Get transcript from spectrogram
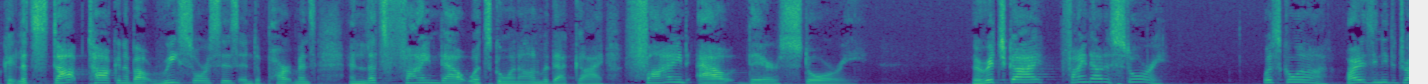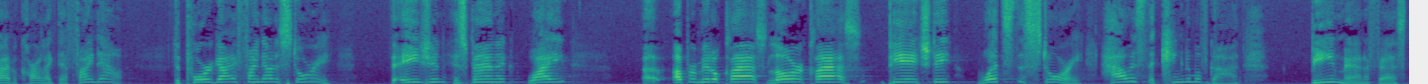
Okay, let's stop talking about resources and departments and let's find out what's going on with that guy. Find out their story. The rich guy, find out his story. What's going on? Why does he need to drive a car like that? Find out. The poor guy, find out his story. The Asian, Hispanic, white, uh, upper middle class, lower class, PhD. What's the story? How is the kingdom of God being manifest,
